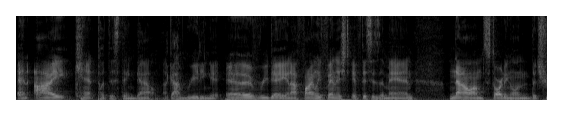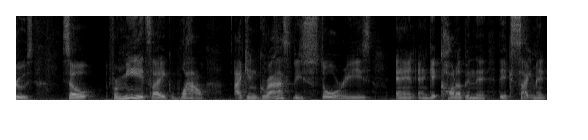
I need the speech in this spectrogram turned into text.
And I can't put this thing down. Like I'm reading it every day, and I finally finished "If This Is a Man." Now I'm starting on the Truce. So for me, it's like wow, I can grasp these stories and and get caught up in the the excitement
